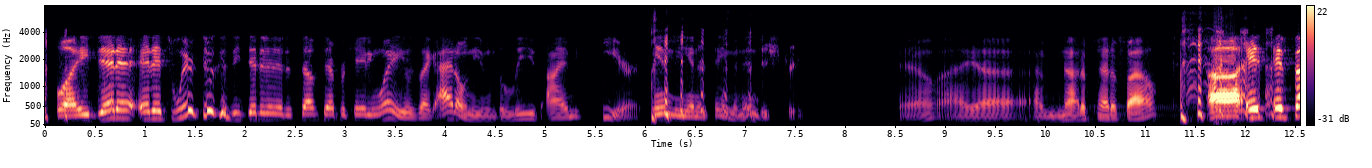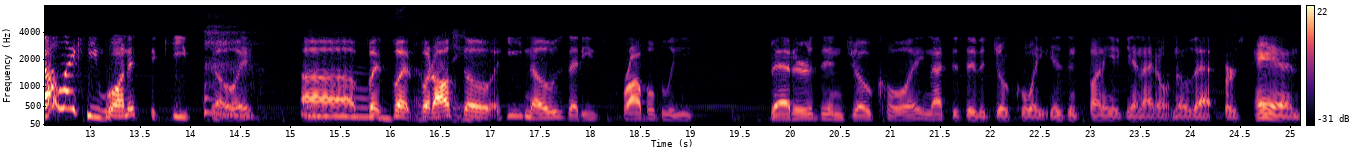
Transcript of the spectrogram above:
Well, he did it, and it's weird too because he did it in a self-deprecating way. He was like, "I don't even believe I'm here in the entertainment industry." You know, I uh, I'm not a pedophile. Uh, it it felt like he wanted to keep going, uh, Oh, but but so but funny. also he knows that he's probably better than Jo Koy. Not to say that Jo Koy isn't funny. Again, I don't know that firsthand.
